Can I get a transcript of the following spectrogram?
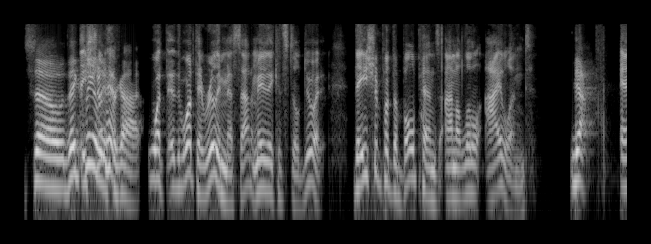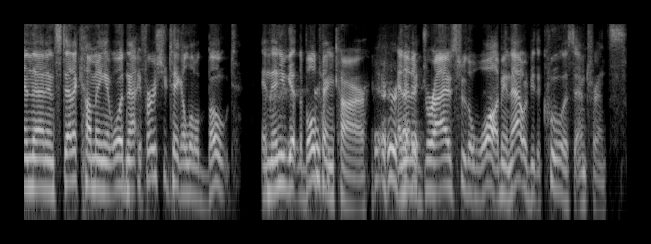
So they They clearly have- forgot. what they, what they really missed out, on, maybe they could still do it. They should put the bullpens on a little island, Yeah, and then instead of coming, it would well, now, first you take a little boat, and then you get the bullpen car, and then it drives through the wall. I mean, that would be the coolest entrance.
